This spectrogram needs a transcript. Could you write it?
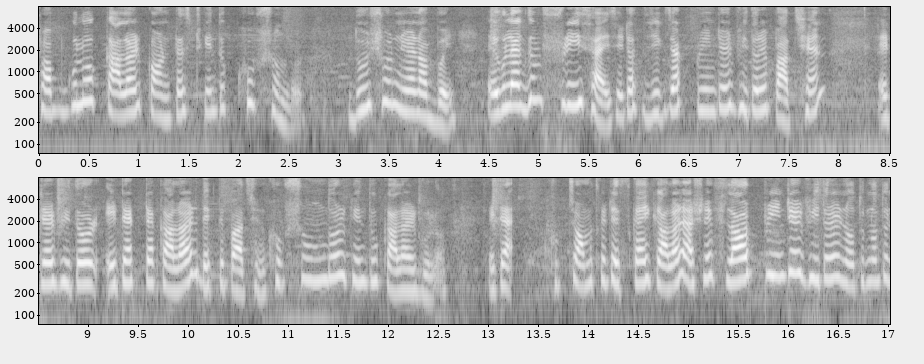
সবগুলো কালার কন্টেস্ট কিন্তু খুব সুন্দর। দুশো নিরানব্বই। এগুলো একদম ফ্রি সাইজ এটা জিগজাক প্রিন্টের ভিতরে পাচ্ছেন। এটার ভিতর এটা একটা কালার দেখতে পাচ্ছেন খুব সুন্দর কিন্তু কালারগুলো। এটা খুব চমৎকার একটা স্কাই কালার। আসলে ফ্লাওয়ার প্রিন্টের ভিতরে নতুন নতুন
